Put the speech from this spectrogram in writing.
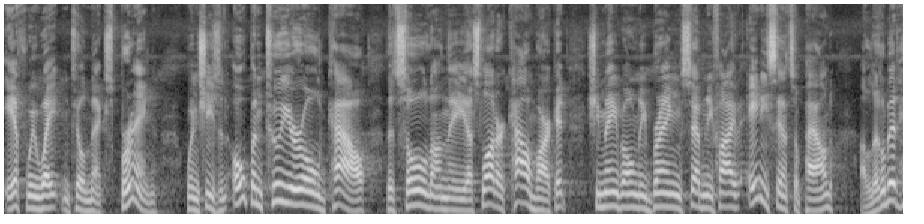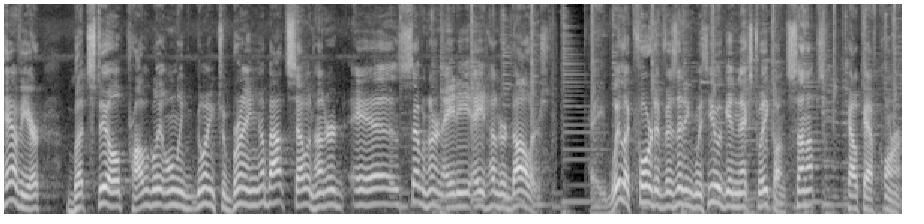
If we wait until next spring, when she's an open two year old cow, that's sold on the uh, slaughter cow market, she may only bring 75, 80 cents a pound, a little bit heavier, but still probably only going to bring about 700, uh, 780, 800 dollars. Hey, we look forward to visiting with you again next week on Sunup's Cow Calf Corner.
